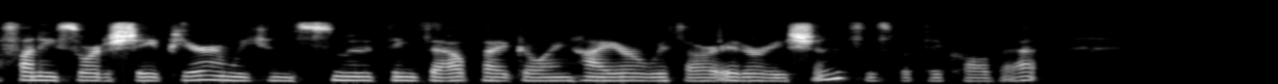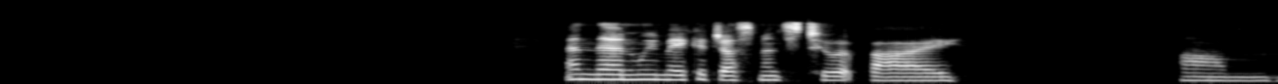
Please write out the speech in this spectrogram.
a funny sort of shape here, and we can smooth things out by going higher with our iterations, is what they call that. And then we make adjustments to it by um,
